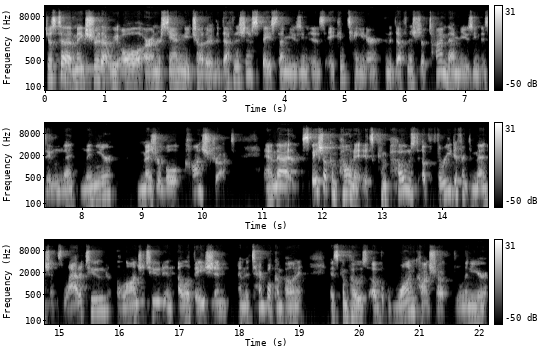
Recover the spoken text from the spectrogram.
just to make sure that we all are understanding each other the definition of space that i'm using is a container and the definition of time that i'm using is a linear measurable construct. And that spatial component it's composed of three different dimensions latitude longitude and elevation. And the temporal component is composed of one construct linear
